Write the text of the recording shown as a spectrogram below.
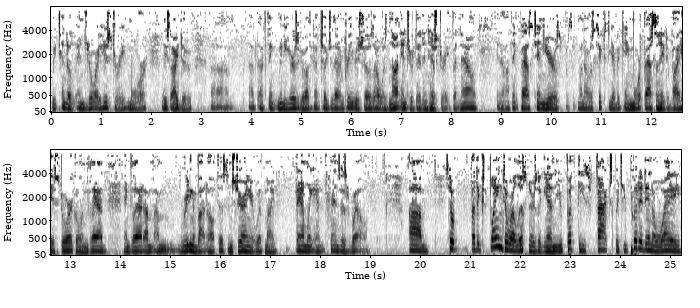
we tend to enjoy history more. At least I do. Um, I, I think many years ago, I think I told you that in previous shows, I was not interested in history. But now, you know, I think past 10 years, when I was 60, I became more fascinated by historical and glad and glad I'm, I'm reading about all this and sharing it with my family and friends as well. Um, so, but explain to our listeners again, you put these facts, but you put it in a way,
